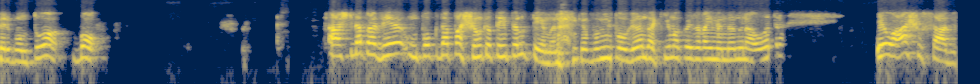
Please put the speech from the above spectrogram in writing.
perguntou, bom, acho que dá para ver um pouco da paixão que eu tenho pelo tema, né? Que eu vou me empolgando aqui, uma coisa vai emendando na outra. Eu acho, sabe,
